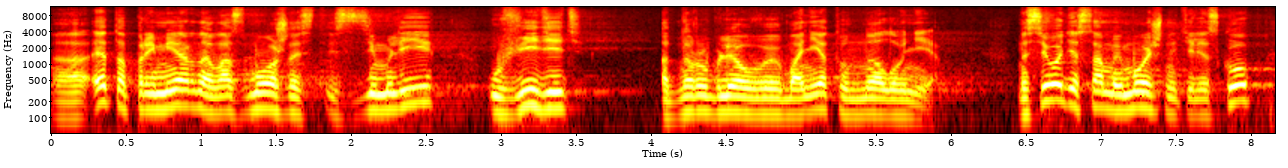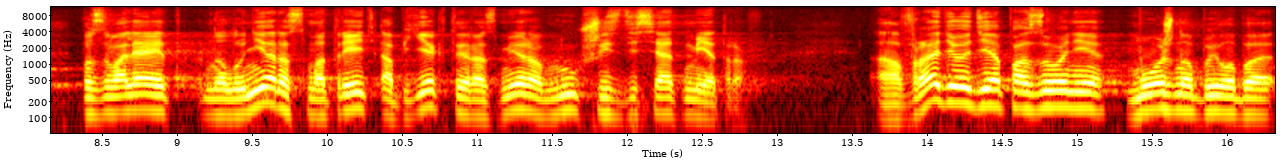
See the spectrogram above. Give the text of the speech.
э, это примерно возможность с Земли увидеть однорублевую монету на Луне. На сегодня самый мощный телескоп позволяет на Луне рассмотреть объекты размером ну, 60 метров. А в радиодиапазоне можно было бы,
